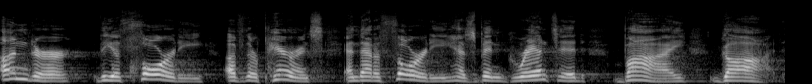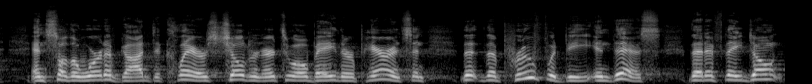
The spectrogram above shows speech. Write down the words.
under the authority of their parents, and that authority has been granted by God. And so the Word of God declares children are to obey their parents. And the, the proof would be in this that if they don't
